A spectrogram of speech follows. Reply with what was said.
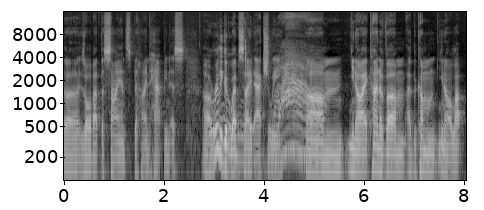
uh, is all about the science behind happiness. Uh, really good website actually. Wow. Um you know, I kind of um I've become, you know, a lot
